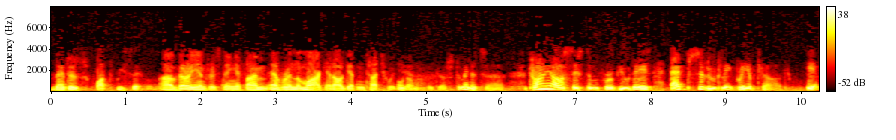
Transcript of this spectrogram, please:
That is what we sell. Uh, very interesting. If I'm ever in the market, I'll get in touch with Oh, you. no, no, just a minute, sir. Try our system for a few days, absolutely free of charge. Here.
